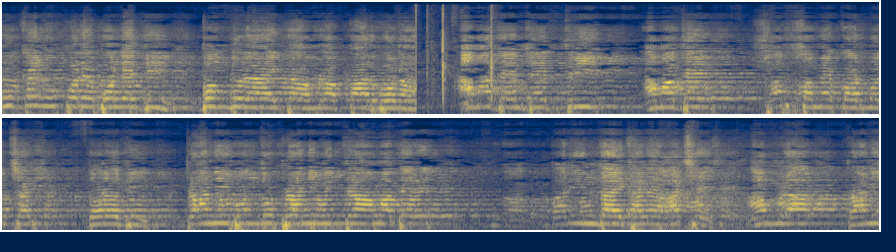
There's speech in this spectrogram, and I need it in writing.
মুখের উপরে বলে দিই। বন্ধুরা, এটা আমরা পারব না। আমাদের নেত্রী, আমাদের সবসময় কর্মচারী দরদি, প্রাণী বন্ধু, প্রাণী মিত্র আমাদের বারিন্দা এখানে আছে। আমরা প্রাণী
